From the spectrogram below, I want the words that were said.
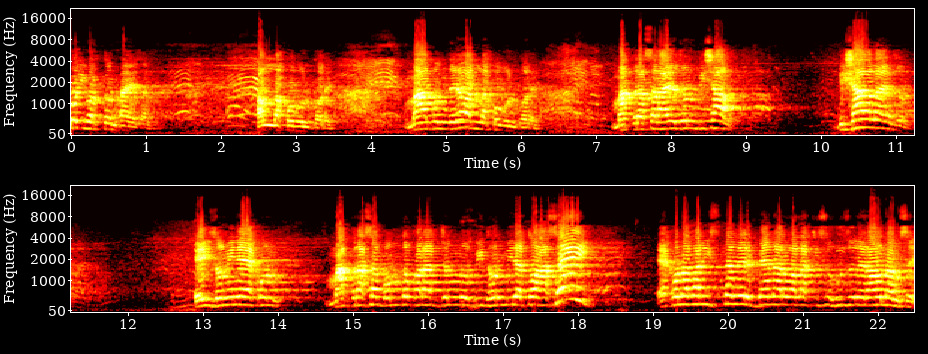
পরিবর্তন হয়ে যাবে। আল্লাহ কবুল করেন মা বোনদেরও আল্লাহ কবুল করেন মাদ্রাসার আয়োজন বিশাল। বিশাল আয়োজন। এই জমিনে এখন মাদ্রাসা বন্ধ করার জন্য বিধর্মীরা তো আছেই। এখন আবার ইসলামের ব্যানারওয়ালা কিছু হুজুরেরাও নামছে।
